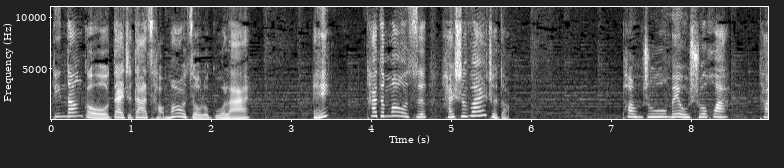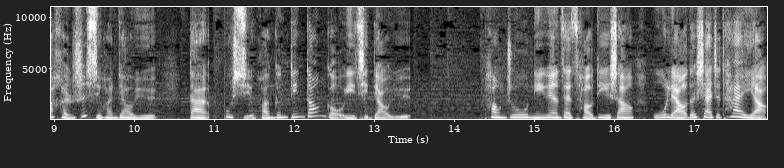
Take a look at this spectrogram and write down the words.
叮当狗戴着大草帽走了过来。哎，他的帽子还是歪着的。胖猪没有说话，他很是喜欢钓鱼，但不喜欢跟叮当狗一起钓鱼。胖猪宁愿在草地上无聊的晒着太阳，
